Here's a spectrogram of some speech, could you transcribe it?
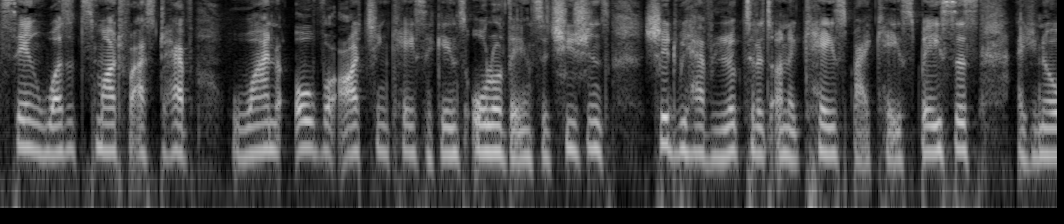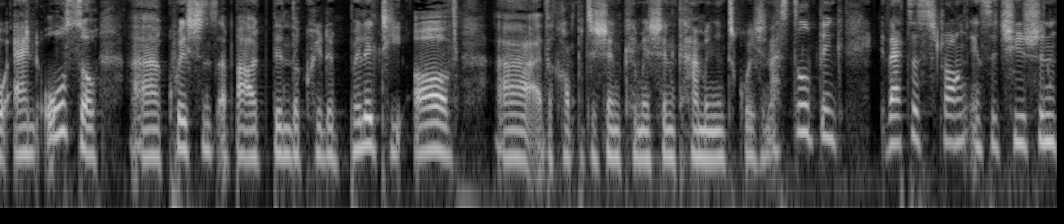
saying was it smart for us to have one overarching case against all of the institutions? Should we have looked at it on a case by case basis? Uh, you know and also uh, questions about then the credibility of uh, the competition commission coming into question. I still think that's a strong institution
